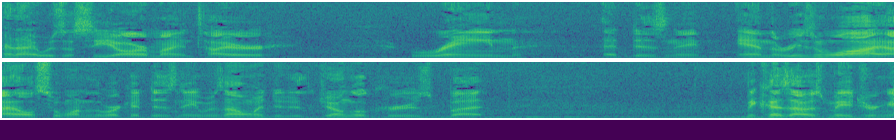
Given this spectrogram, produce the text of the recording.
and I was a CR my entire reign at Disney. And the reason why I also wanted to work at Disney was not only to do the Jungle Cruise, but because I was majoring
